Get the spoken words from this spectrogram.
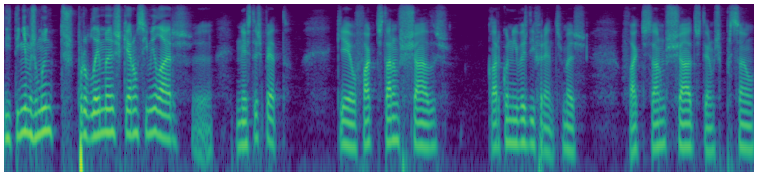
e, tínhamos muitos problemas que eram similares uh, neste aspecto. Que é o facto de estarmos fechados. Claro com níveis diferentes, mas o facto de estarmos fechados, termos pressão,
